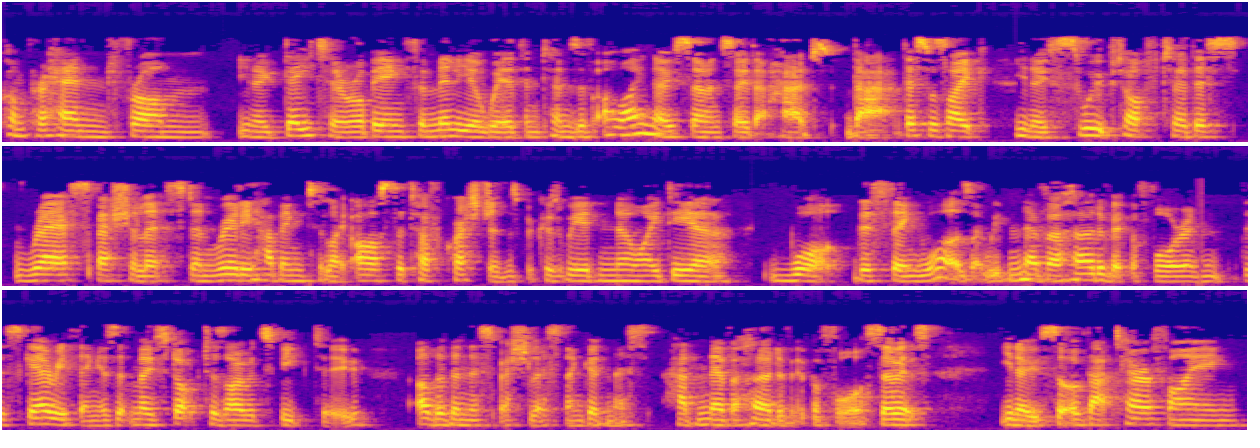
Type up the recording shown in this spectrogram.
comprehend from, you know, data or being familiar with in terms of, oh, I know so and so that had that. This was like, you know, swooped off to this rare specialist and really having to like ask the tough questions because we had no idea what this thing was. Like we'd never heard of it before. And the scary thing is that most doctors I would speak to, other than this specialist, thank goodness, had never heard of it before. So it's, you know, sort of that terrifying,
